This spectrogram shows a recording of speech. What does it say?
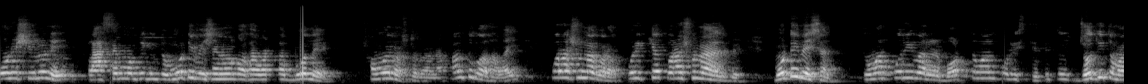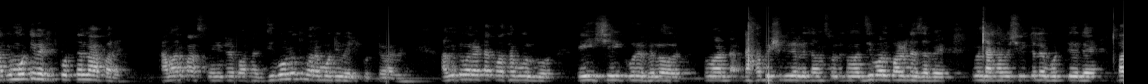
অনুশীলনে ক্লাসের মধ্যে কিন্তু মোটিভেশনাল কথাবার্তা বলে সময় নষ্ট করে না। ফালতু কথা ভাই। পড়াশোনা করো। পরীক্ষায় পড়াশোনা আসবে। মোটিভেশন তোমার পরিবারের বর্তমান পরিস্থিতি যদি তোমাকে মোটিভেটেড করতে না পারে আমার পাঁচ মিনিটের কথা, জীবনও তোমার মোটিভেট করতে পারবে আমি তোমার একটা কথা বলব, এই সেই করে ফেলো, তোমার ঢাকা বিশ্ববিদ্যালয়ে চান্স করলে তোমার জীবন পাল্টে যাবে। তুমি ঢাকা বিশ্ববিদ্যালয়ে ভর্তি হলে বা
